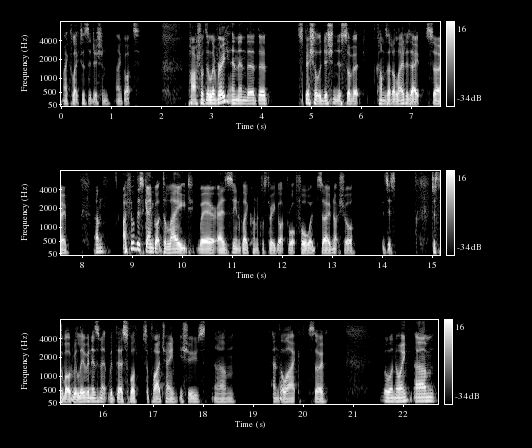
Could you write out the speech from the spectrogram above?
my collector's edition. I got partial delivery, and then the the special editionness of it comes at a later date. So um, I feel this game got delayed, whereas Xenoblade Chronicles Three got brought forward. So I'm not sure. It's just just the world we live in, isn't it? With the supp- supply chain issues um, and the like. So a little annoying. Um,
